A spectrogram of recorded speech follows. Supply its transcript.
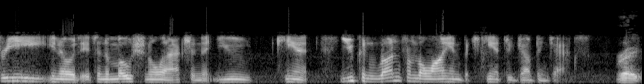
pre, you know, it's an emotional action that you can't, you can run from the lion, but you can't do jumping jacks. Right.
